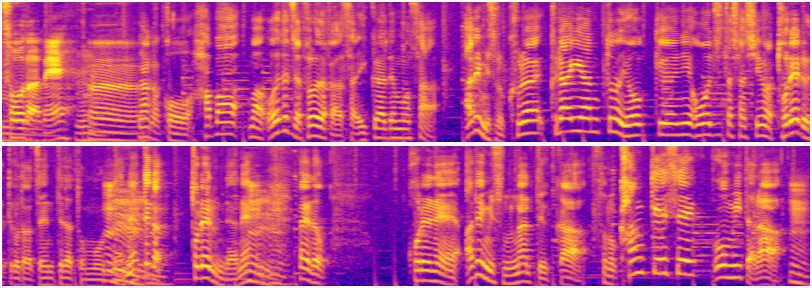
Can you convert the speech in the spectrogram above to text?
そうだね。うん。なんかこう幅まあ俺たちはプロだからさいくらでもさある意味そのクライクライアントの要求に応じた写真は撮れるってことが前提だと思うんだよね、てか撮れるんだよね、だけどこれねある意味そのなんていうかその関係性を見たら、うん。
